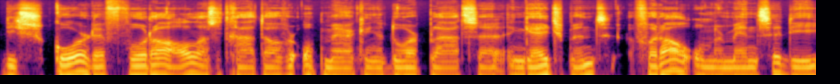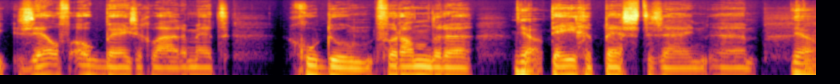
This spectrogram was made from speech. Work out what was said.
die scoorden vooral als het gaat over opmerkingen, doorplaatsen, engagement. Vooral onder mensen die zelf ook bezig waren met goed doen, veranderen, ja, tegen pesten zijn. Ehm, ja.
